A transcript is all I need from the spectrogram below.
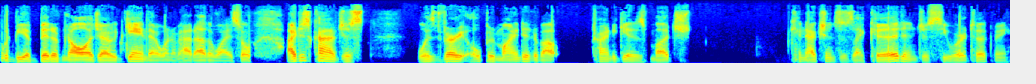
would be a bit of knowledge i would gain that i wouldn't have had otherwise. So i just kind of just was very open minded about trying to get as much connections as I could and just see where it took me.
